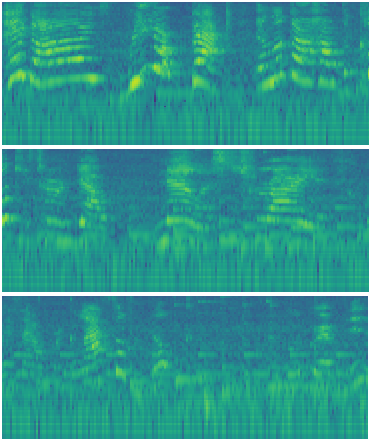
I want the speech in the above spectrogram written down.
Hey guys, we are back, and look at how the cookies turned out. Now let's try it our glass of milk. I'm gonna grab this.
